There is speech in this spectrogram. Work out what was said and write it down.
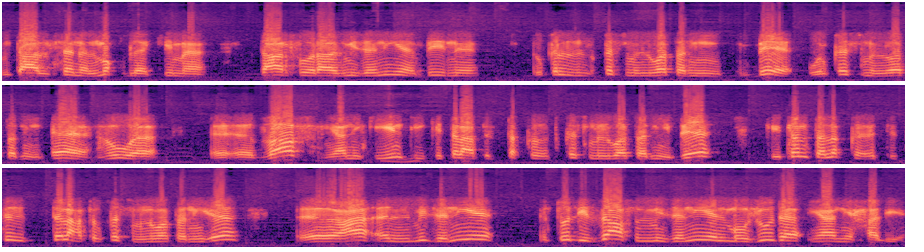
نتاع السنة المقبلة كما تعرفوا راه الميزانية بين القسم الوطني ب والقسم الوطني ا هو آه، ضعف. يعني كي انت كي تلعب القسم الوطني ب كي تنطلق تلعب القسم الوطني ا آه، الميزانية تولي ضعف الميزانية الموجودة يعني حاليا.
